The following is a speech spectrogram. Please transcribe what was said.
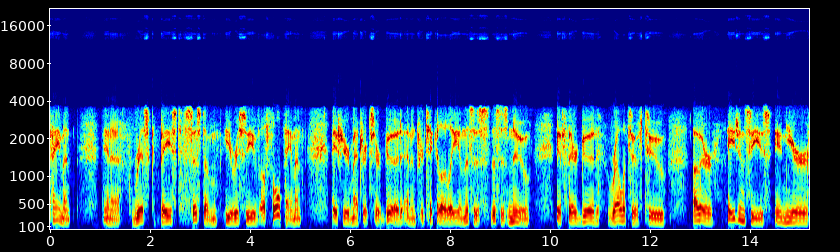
payment in a risk-based system, you receive a full payment if your metrics are good, and in particularly, and this is this is new, if they're good relative to other agencies in your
